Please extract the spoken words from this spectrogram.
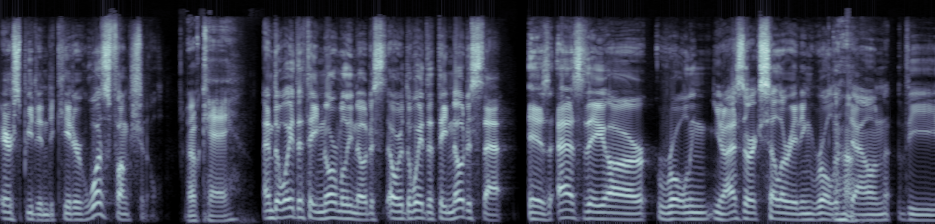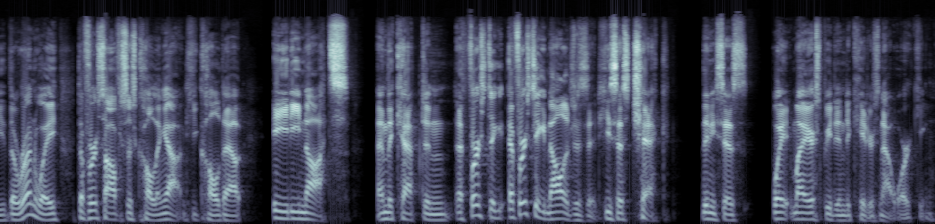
airspeed indicator was functional. Okay. And the way that they normally notice, or the way that they notice that is as they are rolling, you know, as they're accelerating, rolling Uh-huh. down the the runway, the first officer's calling out. He called out 80 knots. And the captain at first at first he acknowledges it. He says, check. Then he says, wait, my airspeed indicator's not working.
